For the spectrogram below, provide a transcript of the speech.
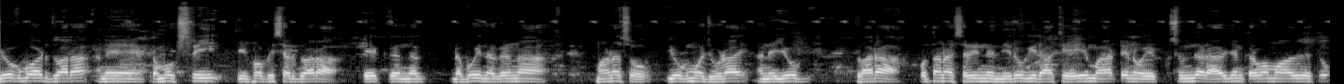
યોગ બોર્ડ દ્વારા અને પ્રમુખશ્રી ચીફ ઓફિસર દ્વારા એક ડભોઈ નગરના માણસો યોગમાં જોડાય અને યોગ દ્વારા પોતાના શરીરને નિરોગી રાખે એ માટેનું એક સુંદર આયોજન કરવામાં આવ્યું હતું.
